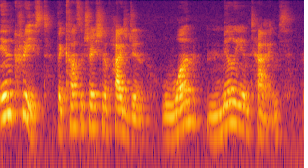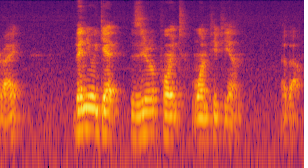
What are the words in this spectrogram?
increased the concentration of hydrogen 1 million times, right, then you would get 0.1 ppm, about.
